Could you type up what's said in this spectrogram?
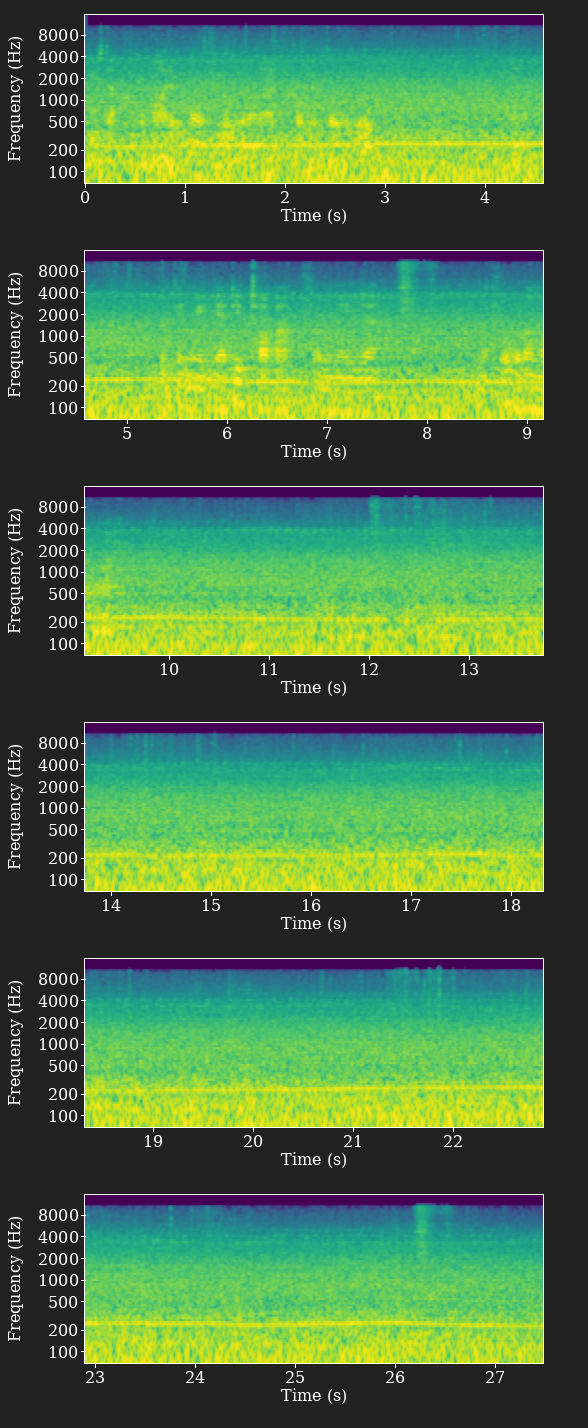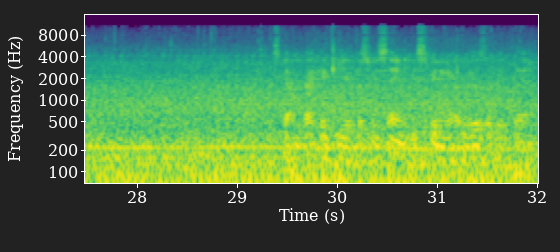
Used up quite a bit more fuel than I probably thought we would. Good thing we yeah, did top up from the, uh, from the Ford on the way. Just going back a gear because we seem to be spinning our wheels a bit there.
